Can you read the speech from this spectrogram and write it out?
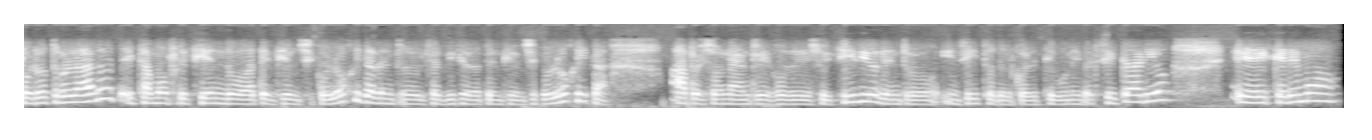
Por otro lado, estamos ofreciendo atención psicológica dentro del servicio de atención psicológica a personas en riesgo de suicidio dentro, insisto, del colectivo universitario. Eh, queremos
